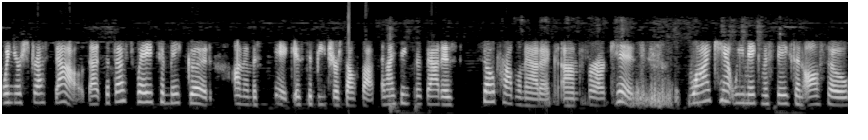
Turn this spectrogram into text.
when you're stressed out, that the best way to make good on a mistake is to beat yourself up. And I think that that is so problematic um, for our kids. Why can't we make mistakes and also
